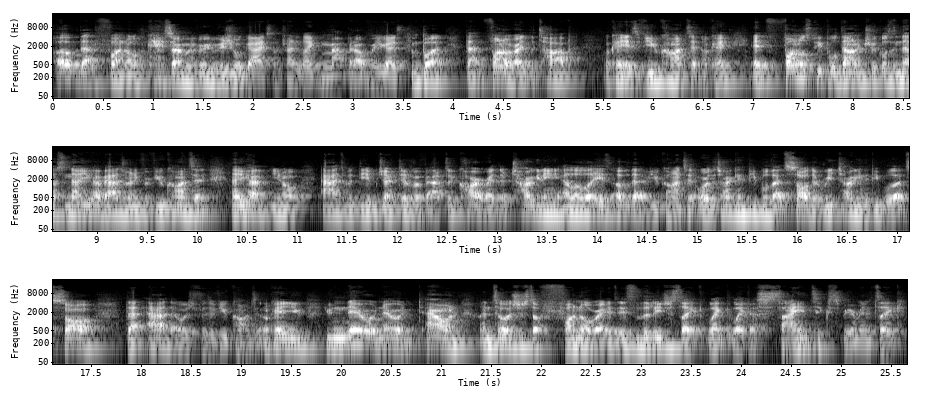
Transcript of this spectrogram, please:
of that funnel. Okay, so I'm a very visual guy, so I'm trying to like map it out for you guys. But that funnel right at the top okay, is view content, okay? It funnels people down and trickles them down. So now you have ads running for view content. Now you have, you know, ads with the objective of add to cart, right? They're targeting LLAs of that view content, or they're targeting people that saw, they're retargeting the people that saw that ad that was for the view content, okay? You you narrow it, narrow it down until it's just a funnel, right? It's, it's literally just like like like a science experiment. It's like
